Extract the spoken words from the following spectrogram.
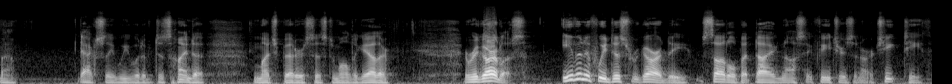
Well, actually, we would have designed a much better system altogether. Regardless, even if we disregard the subtle but diagnostic features in our cheek teeth,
